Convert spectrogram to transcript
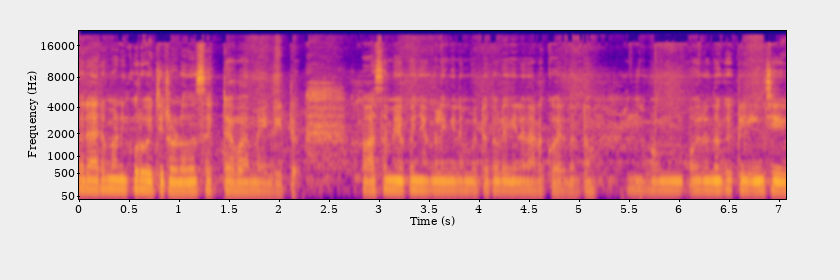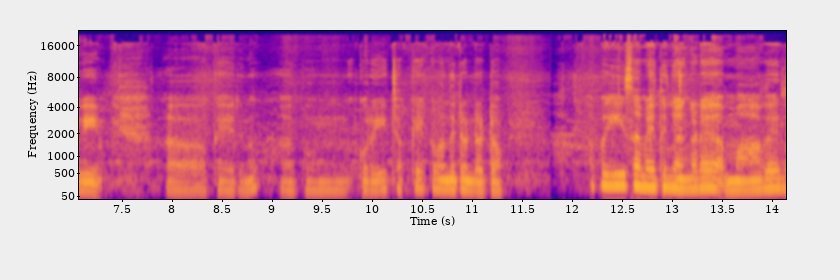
ഒരു അരമണിക്കൂർ വെച്ചിട്ടുണ്ട് ഒന്ന് സെറ്റാവാൻ വേണ്ടിയിട്ട്. അപ്പോൾ ആ സമയമൊക്കെ ഞങ്ങളിങ്ങനെ മുറ്റത്തോടെ ഇങ്ങനെ നടക്കുമായിരുന്നു കേട്ടോ. അപ്പം ഓരോന്നൊക്കെ ക്ലീൻ ചെയ്യുകയും ഒക്കെ ആയിരുന്നു. അപ്പം കുറേ ചക്കയൊക്കെ വന്നിട്ടുണ്ട് കേട്ടോ. അപ്പോൾ ഈ സമയത്ത് ഞങ്ങളുടെ മാവേൽ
